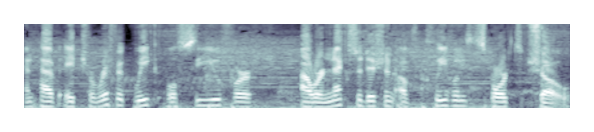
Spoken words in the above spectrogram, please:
and have a terrific week. We'll see you for our next edition of Cleveland Sports Show.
